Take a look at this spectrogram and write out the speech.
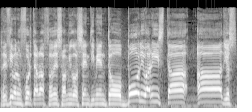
Reciban un fuerte abrazo de su amigo Sentimiento Bolivarista. Adiós.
